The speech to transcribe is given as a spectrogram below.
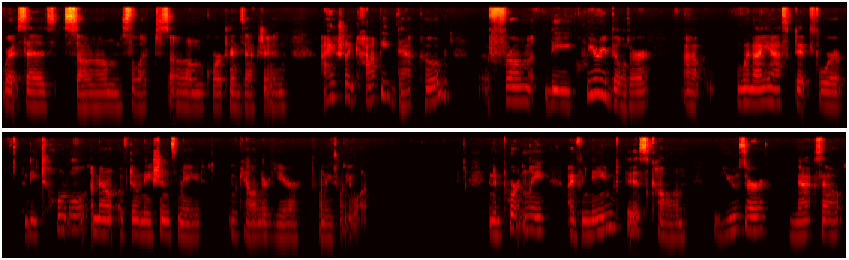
where it says sum, select sum, core transaction. I actually copied that code from the query builder uh, when I asked it for the total amount of donations made in calendar year 2021. And importantly, I've named this column User Max Out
